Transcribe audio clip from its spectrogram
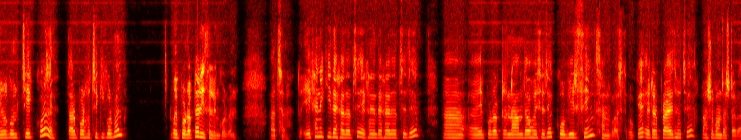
এরকম চেক করে তারপর হচ্ছে কি করবেন? ওই প্রোডাক্টটা রিসেলিং করবেন। আচ্ছা তো এখানে কি দেখা যাচ্ছে? এখানে দেখা যাচ্ছে যে এই প্রোডাক্টের নাম দেওয়া হয়েছে যে কবির সিং সানগ্লাস। ওকে, এটার প্রাইস হচ্ছে পাঁচশো পঞ্চাশ টাকা।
